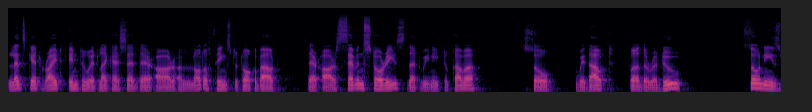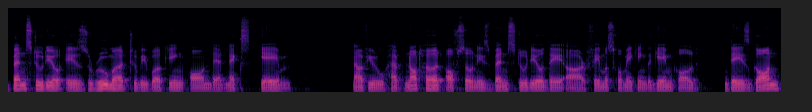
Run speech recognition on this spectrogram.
let's get right into it. Like I said, there are a lot of things to talk about. There are seven stories that we need to cover. So, without further ado, Sony's Bend Studio is rumored to be working on their next game. Now, if you have not heard of Sony's Bend Studio, they are famous for making the game called Days Gone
